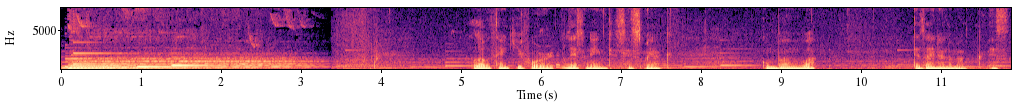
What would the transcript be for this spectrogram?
Hello, thank you for listening. This is Mac. こんばんは。デザイナーの Mac です。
